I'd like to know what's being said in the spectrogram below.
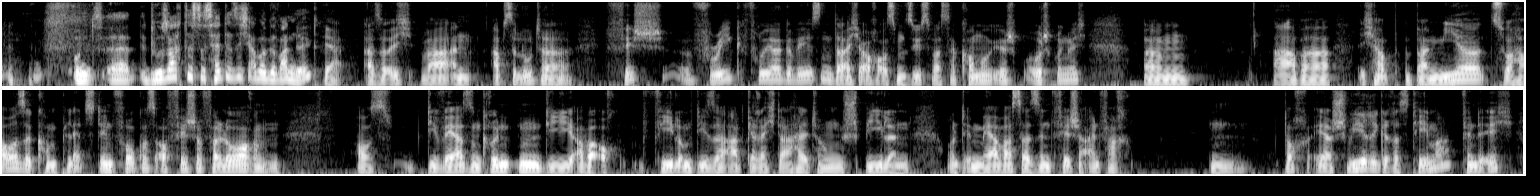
Und äh, du sagtest, es hätte sich aber gewandelt. Ja, also ich war ein absoluter Fischfreak früher gewesen, da ich auch aus dem Süßwasser komme ursprünglich. Ähm, aber ich habe bei mir zu Hause komplett den Fokus auf Fische verloren. Aus diversen Gründen, die aber auch viel um diese artgerechte Haltung spielen. Und im Meerwasser sind Fische einfach ein doch eher schwierigeres Thema, finde ich.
